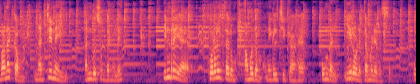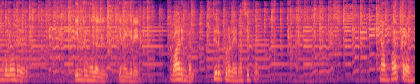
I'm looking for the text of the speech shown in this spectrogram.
வணக்கம் நற்றினை அன்பு சொந்தங்களே. இன்றைய குரல் தரும் அமுதம் நிகழ்ச்சிக்காக உங்கள் ஈரோடு தமிழரசு. உங்களோடு இன்று முதல் இணைகிறேன். வாருங்கள் திருக்குறளை ரசிப்போம். நாம் பார்க்கிறோம்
